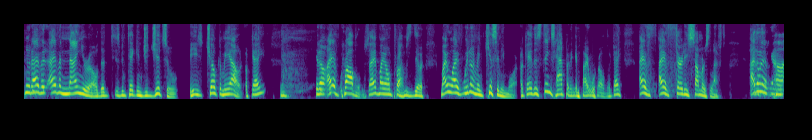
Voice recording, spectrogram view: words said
Dude, I have a, I have a nine year old that has been taking jujitsu. He's choking me out. Okay. You know, I have problems. I have my own problems to deal with. My wife, we don't even kiss anymore. Okay. There's things happening in my world. Okay. I have I have 30 summers left. I don't have time.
